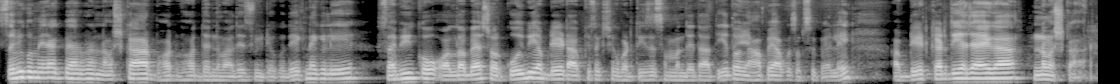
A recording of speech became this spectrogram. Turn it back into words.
सभी को मेरा प्यार भरा नमस्कार। बहुत बहुत धन्यवाद इस वीडियो को देखने के लिए। सभी को ऑल द बेस्ट और कोई भी अपडेट आपकी शिक्षक भर्ती से संबंधित आती है तो यहाँ पे आपको सबसे पहले अपडेट कर दिया जाएगा। नमस्कार।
